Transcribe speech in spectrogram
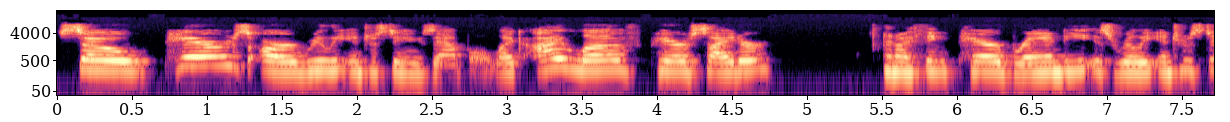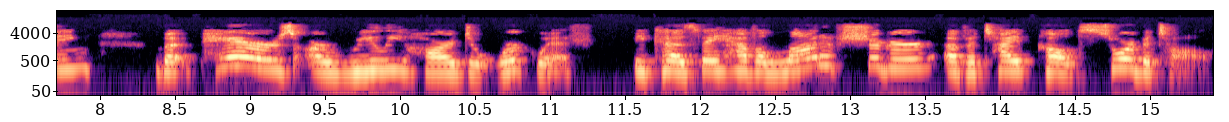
So, pears are a really interesting example. Like, I love pear cider, and I think pear brandy is really interesting, but pears are really hard to work with because they have a lot of sugar of a type called sorbitol.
